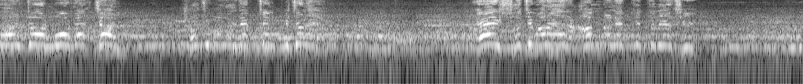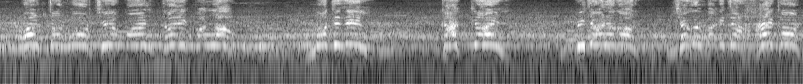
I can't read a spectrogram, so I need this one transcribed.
পল্টন মোড় দেখছেন, সচিবালয় দেখছেন পিছনে, এই সচিবালয়ের আমরা নেতৃত্ব দিয়েছি। পল্টন মোড় zero point Kakrail, Bijoynagar, Segunbagicha high court.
